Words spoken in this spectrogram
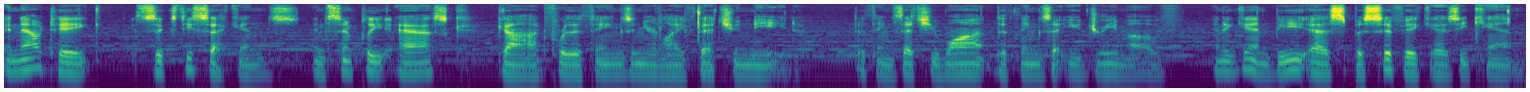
And now take 60 seconds and simply ask God for the things in your life that you need, the things that you want, the things that you dream of. And again, be as specific as you can.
